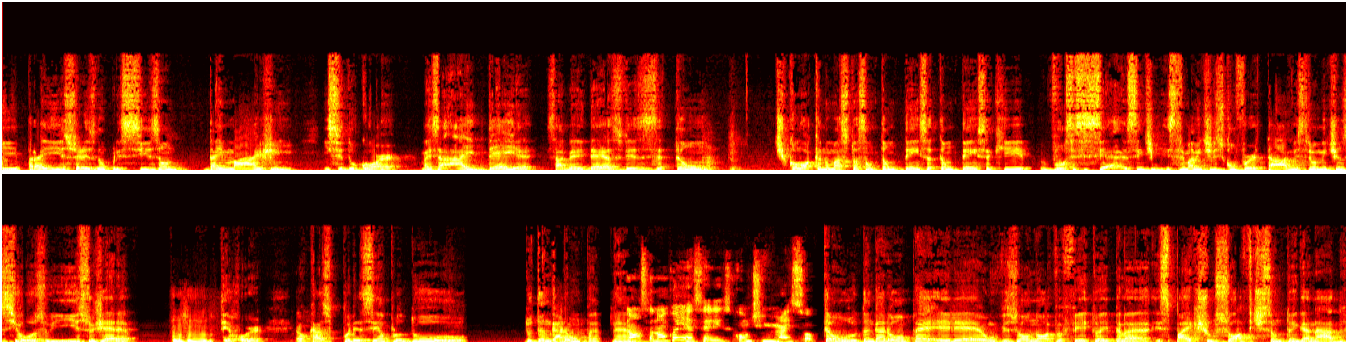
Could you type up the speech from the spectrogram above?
E para isso eles não precisam da imagem em si do gore, mas a, a ideia, sabe? A ideia às vezes é tão te coloca numa situação tão tensa, tão tensa que você se se- sente extremamente desconfortável, extremamente ansioso, e isso gera Uhum. o terror. É o caso, por exemplo, do do Dangarompa, né? Nossa, eu não conheço ele. Conte-me mais sobre. Então, o Dangarompa, ele é um visual novel feito aí pela Spike Chunsoft, se eu não estou enganado,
